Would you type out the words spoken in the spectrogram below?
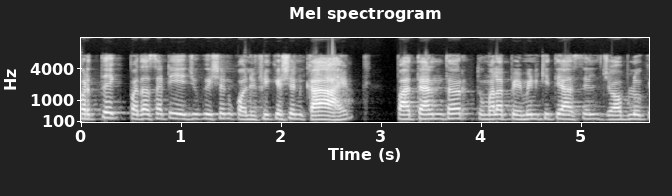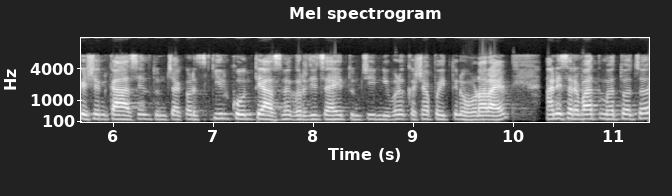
प्रत्येक पदासाठी एज्युकेशन क्वालिफिकेशन काय आहे? पा त्यानंतर तुम्हाला पेमेंट किती असेल? जॉब लोकेशन काय असेल? तुमच्याकडे स्किल कोणते असणं गरजेचं आहे? तुमची निवड कशा पद्धतीने होणार आहे? आणि सर्वात महत्वाचं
